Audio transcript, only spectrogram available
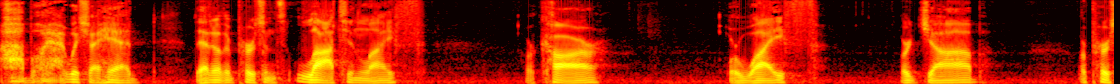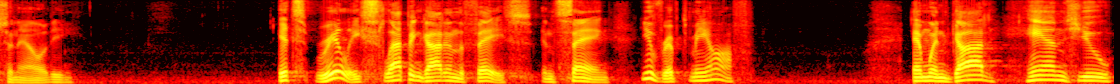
Oh boy, I wish I had that other person's lot in life, or car, or wife, or job, or personality. It's really slapping God in the face and saying, You've ripped me off. And when God hands you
